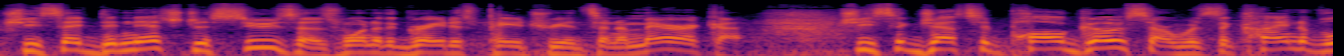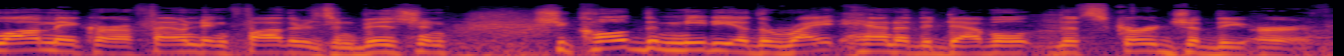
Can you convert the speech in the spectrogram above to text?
She said Dinesh D'Souza is one of the greatest patriots in America. She suggested Paul Gosar was the kind of lawmaker our founding fathers envisioned. She called the media the right hand of the devil, the scourge of the earth.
